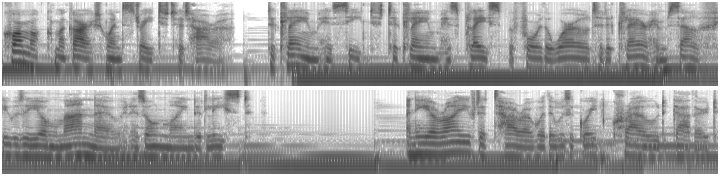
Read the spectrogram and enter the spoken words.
Cormac MacArt went straight to Tara to claim his seat, to claim his place before the world, to declare himself. He was a young man now, in his own mind at least. And he arrived at Tara where there was a great crowd gathered,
